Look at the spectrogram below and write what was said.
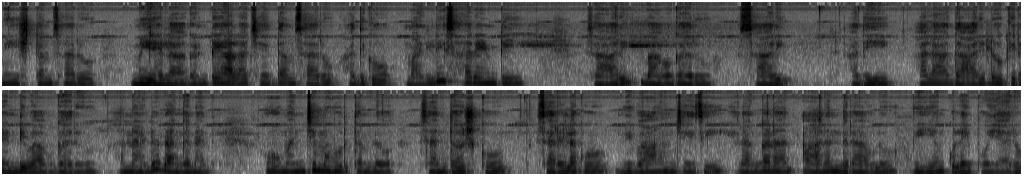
మీ ఇష్టం సారు. మీరు ఎలాగంటే అలా చేద్దాం సారు. అదిగో మళ్ళీ సారేంటి? సారీ బావగారు సారీ. అది అలా దారిలోకి రండి బావగారు అన్నాడు రంగనాథ్. ఓ మంచి ముహూర్తంలో సంతోష్కు సరళకు వివాహం చేసి రంగనాథ్ ఆనందరావులు బియ్యంకులైపోయారు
